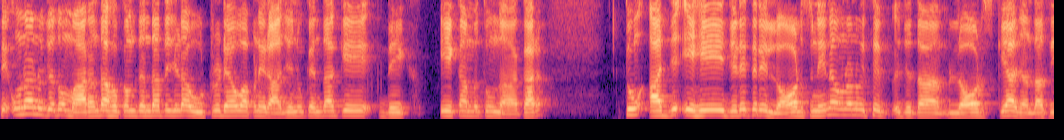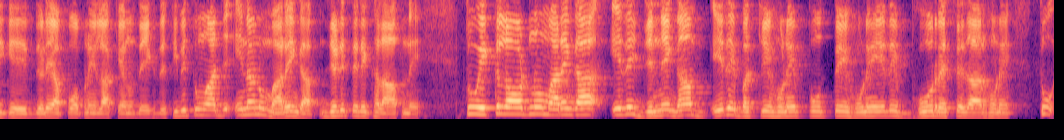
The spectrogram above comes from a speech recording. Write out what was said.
ਤੇ ਉਹਨਾਂ ਨੂੰ ਜਦੋਂ ਮਾਰਨ ਦਾ ਹੁਕਮ ਦਿੰਦਾ ਤੇ ਜਿਹੜਾ ਊਟਰਡ ਆ, ਉਹ ਆਪਣੇ ਰਾਜੇ ਨੂੰ ਕਹਿੰਦਾ ਕਿ ਦੇਖ, ਇਹ ਕੰਮ ਤੂੰ ਨਾ ਕਰ। ਤੂੰ ਅੱਜ ਇਹ ਜਿਹੜੇ ਤੇਰੇ ਲਾਰਡਸ ਨੇ ਨਾ, ਉਹਨਾਂ ਨੂੰ ਇੱਥੇ ਜਿੱਦਾਂ ਲਾਰਡਸ ਕਿਹਾ ਜਾਂਦਾ ਸੀ ਕਿ ਜਿਹੜੇ ਆਪੋ ਆਪਣੇ ਇਲਾਕਿਆਂ ਨੂੰ ਦੇਖਦੇ ਸੀ ਵੀ ਤੂੰ ਅੱਜ ਇਹਨਾਂ ਨੂੰ ਮਾਰੇਗਾ, ਜਿਹੜੇ ਤੇਰੇ ਖਿਲਾਫ ਨੇ। ਤੂੰ ਇੱਕ ਲਾਰਡ ਨੂੰ ਮਾਰੇਗਾ, ਇਹਦੇ ਜਿੰਨੇ ਗਾਂ ਇਹਦੇ ਬੱਚੇ ਹੋਣੇ, ਪੋਤੇ ਹੋਣੇ, ਇਹਦੇ ਹੋਰ ਰਿਸ਼ਤੇਦਾਰ ਹੋਣੇ ਤੂੰ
